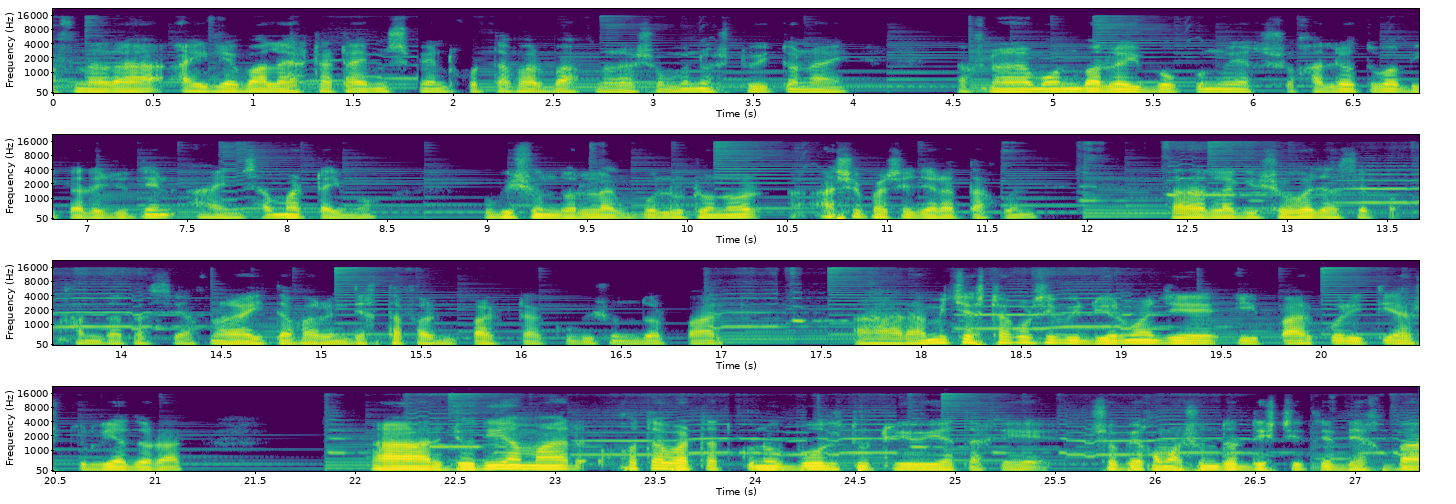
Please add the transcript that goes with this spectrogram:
আপনারা আইলে ভালো একটা টাইম স্পেন্ড করতে পারবা, আপনারা সময় নষ্ট হইতো নাই। আপনারা মন ভালো হইব, কোনো এক সকালে অথবা বিকালে যদি আইন সামার টাইমও খুবই সুন্দর লাগবো। লুটনের আশেপাশে যারা থাকুন, তারা লাগি সহজ আছে, খান্দাত আছে, আপনারা আইতে পারেন, দেখতে পারেন, পার্কটা খুবই সুন্দর পার্ক। আর আমি চেষ্টা করছি ভিডিওর মাঝে এই পার্কের ইতিহাস তুলিয়া ধরার। আর যদি আমার কথাবার্তাত কোনো ভুল ত্রুটি হইয়া থাকে সবে ক্ষমা সুন্দর দৃষ্টিতে দেখবা।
